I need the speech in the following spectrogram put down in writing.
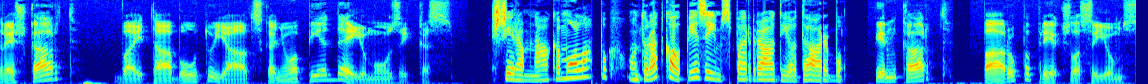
Treškārt, vai tā būtu jāatskaņo pie deju mūzikas? Šķiram nākamo lapu, un tur atkal piezīmes par radio darbu. Pirmkārt, pārupa priekšlasījums,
